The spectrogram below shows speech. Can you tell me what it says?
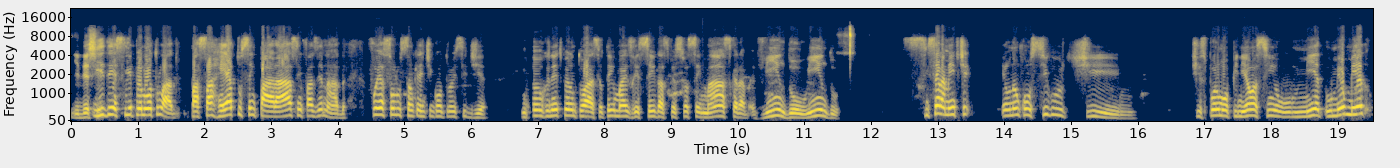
e descer. e descer pelo outro lado. Passar reto, sem parar, sem fazer nada. foi a solução que a gente encontrou esse dia. Então, o cliente perguntou: ah, se eu tenho mais receio das pessoas sem máscara vindo ou indo, sinceramente, eu não consigo te, te expor uma opinião assim. O, medo, o meu medo,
